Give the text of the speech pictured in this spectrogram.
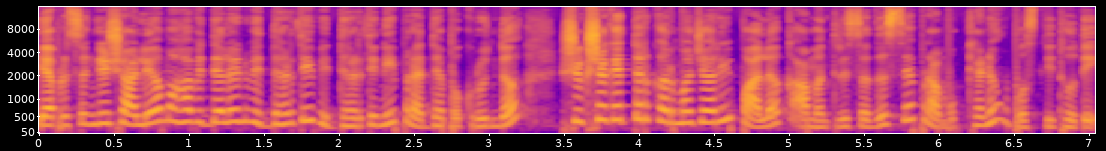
याप्रसंगी शालेय महाविद्यालयीन विद्यार्थी विद्यार्थिनी प्राध्यापक वृंद शिक्षकेतर कर्मचारी पालक आमंत्रित सदस्य प्रामुख्याने उपस्थित होते.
